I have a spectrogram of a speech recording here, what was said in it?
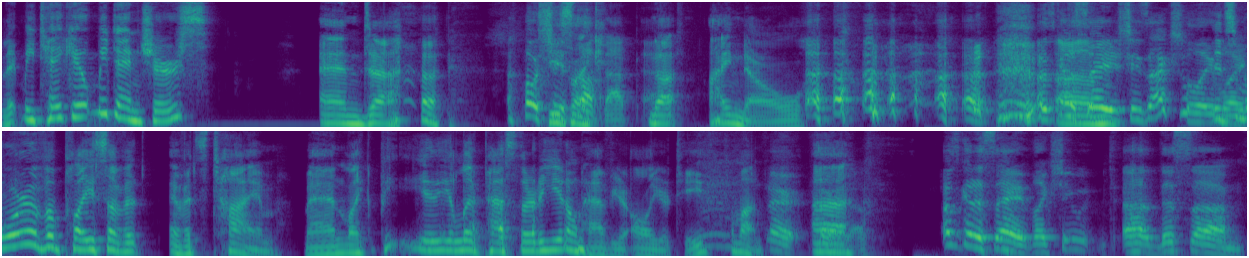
Let me take out me dentures." And uh, Oh, she's he's like, not that bad. "Not, I know. I was gonna say Um, she's actually it's like, more of a place of it of its time, man. Like you, you live past thirty, you don't have your all your teeth. Come on." fair, fair uh, enough. I was gonna say like she uh, this um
